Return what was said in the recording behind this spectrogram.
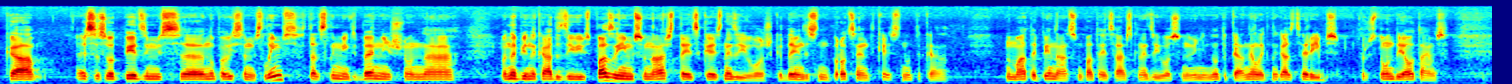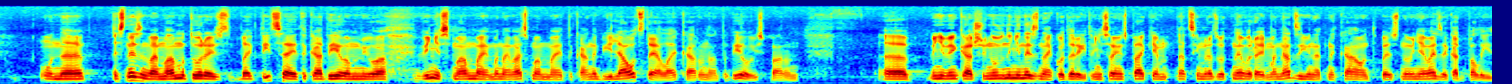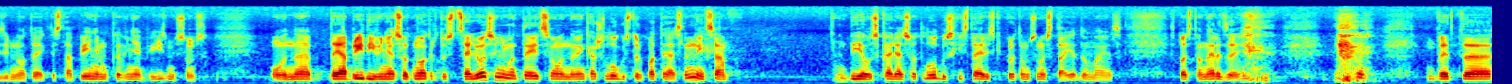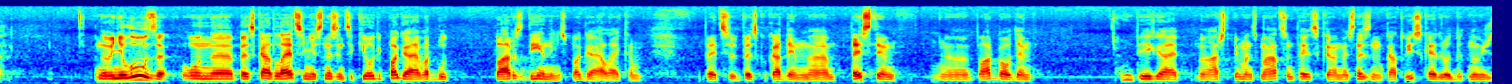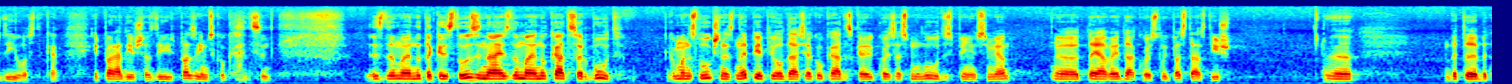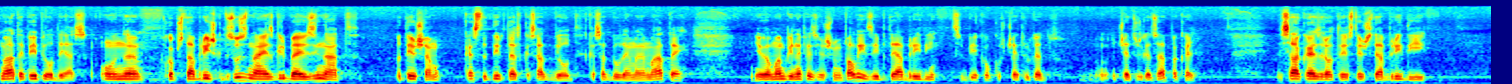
ka es esmu piedzimis eh, nu, pavisam slims, tāds slimīgs bērniņš, un uh, man nebija nekādas dzīvības pazīmes, un ārsts teica, ka es nedzīvošu, ka 90% ka es, nu, kā, nu, mātei pienāca un pateica ārsts, ka nedzīvos, un viņi, nu, kā neliek nekādas cerības, tur stundu jautājums. Un, uh, Es nezinu, vai mamma toreiz baigi ticēja dievam, jo viņas mammai, manai vecmammai, nebija ļauts tajā laikā runāt par dievu vispār. Un, uh, viņa vienkārši nu, viņa nezināja, ko darīt. Viņa saviem spēkiem, acīm redzot, nevarēja mani atdzīvināt nekā, un tāpēc nu, viņai vajadzēja kādu palīdzību noteikti. Es tā pieņemu, ka viņai bija izmisums. Un, uh, tajā brīdī viņa esot nokritusi ceļos, viņa man teica, un vienkārši lūgus turpat tajā slimnīcā. Dievu skaļi esot lūgus, histēriski, protams, un es tā iedomājos. Es pats to neredzēju. Bet, uh, Nu, viņa lūdza, un eh, pēc kāda laiciņa, es nezinu, cik ilgi pagāja, varbūt pāris dieniņas pagāja laikam pēc, pēc kaut kādiem uh, testiem, uh, pārbaudēm. Un piegāja ārsts pie manas mācas un teica, ka mēs nezinām, kā to izskaidrot, bet nu, viņš dzīvos. Ir parādījušās dzīves pazīmes kaut kādas. Un es domāju, nu, tā, kad es to uzzināju, es domāju, nu, kā tas var būt, ka manas lūkšanas nepiepildās, ja kaut kādas, ko es esmu lūdzis, pieņemsim, ja, tajā veidā, ko es līdz pastāstīšu. Uh, bet, eh, bet mātei piepildījās. Un, eh, kopš tā brīža, kad es uzzināju, es gribēju zināt, patiešām, kas tad ir tas, kas, atbild, kas atbildēja manai mātei. Jo man bija nepieciešama palīdzība tajā brīdī, tas bija kaut kur četru gadu, četrus gadus atpakaļ. Es sāku aizrauties tieši tajā brīdī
